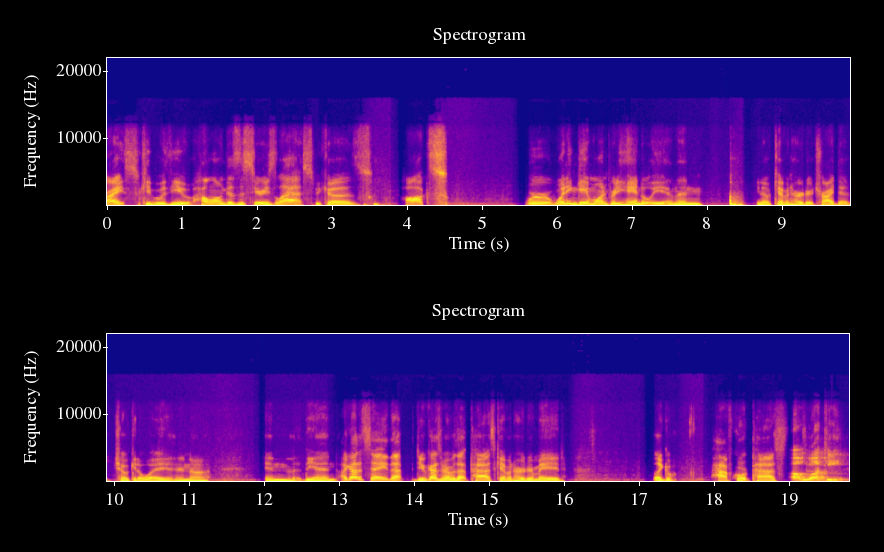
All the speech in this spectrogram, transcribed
Bryce, keep it with you. How long does this series last? Because Hawks were winning game one pretty handily, and then you know Kevin Huerter tried to choke it away in uh in the end. I gotta say that. Do you guys remember that pass Kevin Huerter made? Like a half court pass. Oh, to- lucky.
